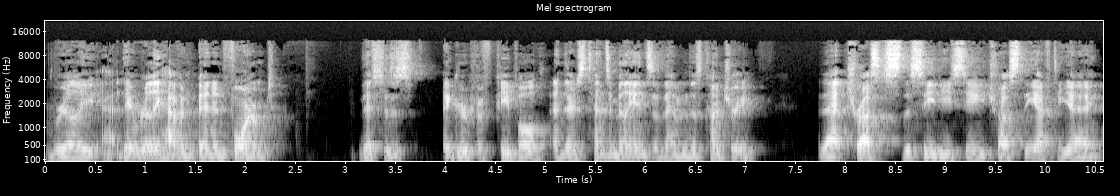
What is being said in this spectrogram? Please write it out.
really they really haven't been informed. This is a group of people and there's tens of millions of them in this country that trusts the CDC, trusts the FDA.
